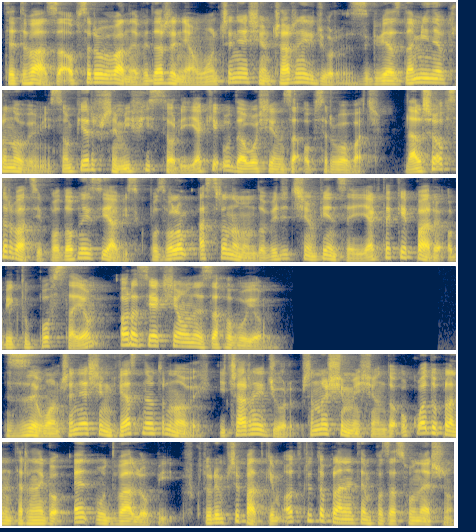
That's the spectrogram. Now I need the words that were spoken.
Te dwa zaobserwowane wydarzenia łączenia się czarnych dziur z gwiazdami neutronowymi są pierwszymi w historii, jakie udało się zaobserwować. Dalsze obserwacje podobnych zjawisk pozwolą astronomom dowiedzieć się więcej, jak takie pary obiektów powstają oraz jak się one zachowują. Z łączenia się gwiazd neutronowych i czarnych dziur przenosimy się do układu planetarnego NU2 Lupi, w którym przypadkiem odkryto planetę pozasłoneczną.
